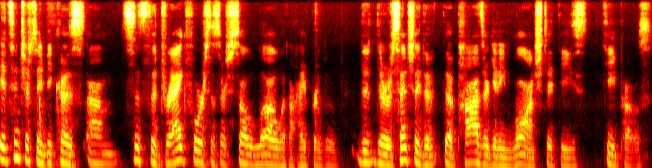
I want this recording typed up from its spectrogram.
It's interesting because um, since the drag forces are so low with a hyperloop, they're essentially the, the pods are getting launched at these depots.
